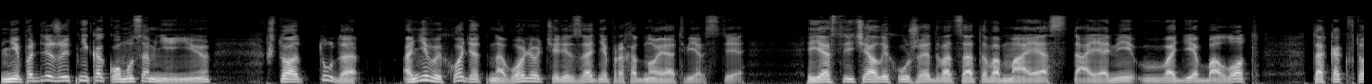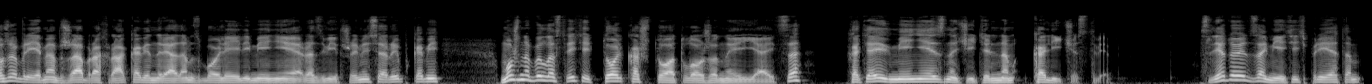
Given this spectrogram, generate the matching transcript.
Не подлежит никакому сомнению, что оттуда они выходят на волю через заднепроходное отверстие, и я встречал их уже 20 мая стаями в воде болот, так как в то же время в жабрах раковин рядом с более или менее развившимися рыбками можно было встретить только что отложенные яйца, хотя и в менее значительном количестве. Следует заметить при этом,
